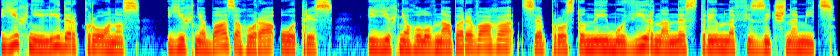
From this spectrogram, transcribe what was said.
їхній лідер – Кронос, їхня база – гора Отріс, і їхня головна перевага – це просто неймовірна, нестримна фізична міць.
